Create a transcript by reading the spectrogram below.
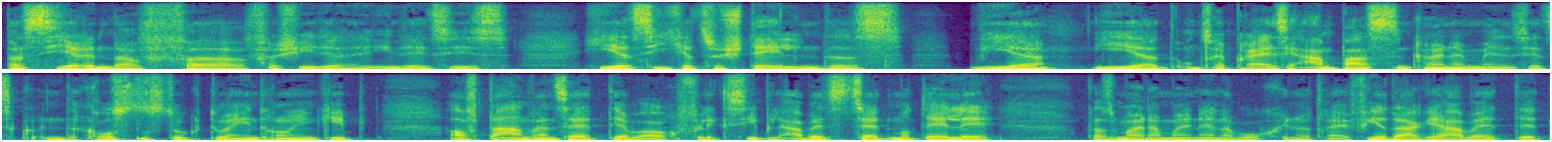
basierend auf äh, verschiedenen Indizes hier sicherzustellen, dass wir hier unsere Preise anpassen können, wenn es jetzt in der Kostenstruktur Änderungen gibt. Auf der anderen Seite aber auch flexible Arbeitszeitmodelle, dass man halt einmal in einer Woche nur drei, vier Tage arbeitet,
